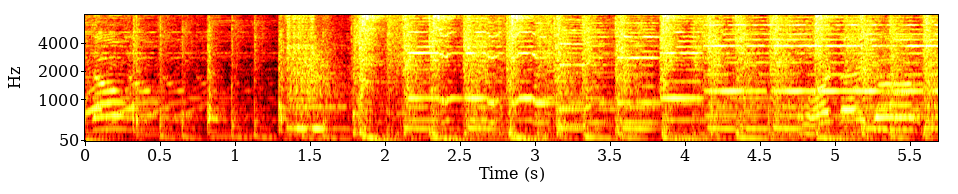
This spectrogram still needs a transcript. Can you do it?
વારી દઉં વટાઈ દઉં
